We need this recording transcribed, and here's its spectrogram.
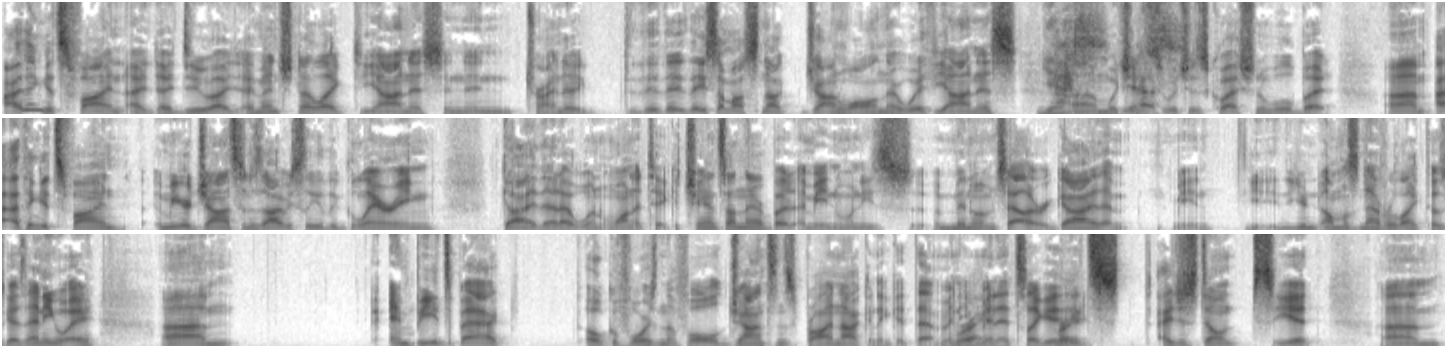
I think it's fine. I, I do. I, I, mentioned I liked Giannis and, and trying to. They, they, somehow snuck John Wall in there with Giannis, yes, um, which yes. is which is questionable. But um, I, I, think it's fine. Amir Johnson is obviously the glaring guy that I wouldn't want to take a chance on there. But I mean, when he's a minimum salary guy, that I mean, you, you almost never like those guys anyway. Um, Embiid's back. Okafor's in the fold. Johnson's probably not going to get that many right. minutes. Like it, right. it's, I just don't see it. Um,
